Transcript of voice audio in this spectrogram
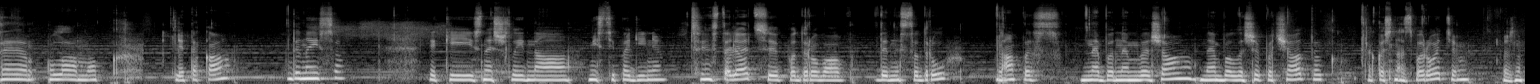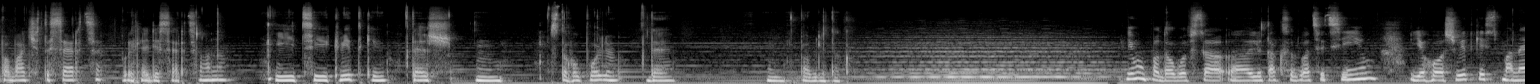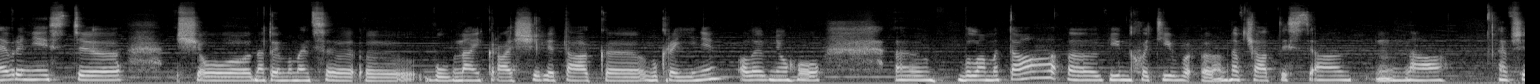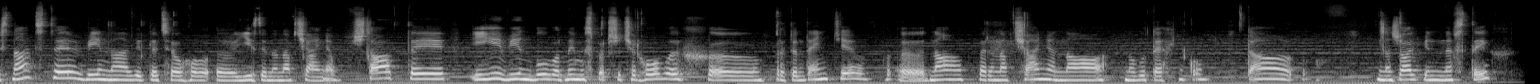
Це уламок літака Дениса, який знайшли на місці падіння. Цю інсталяцію подарував Дениса друг. Напис Небо не межа, небо лише початок. Також на звороті можна побачити серце, в вигляді серця вона. І ці квітки теж з того поля, де м, впав літак. Йому подобався е, літак Су-27, його швидкість, маневреність, е, що на той момент це е, був найкращий літак в Україні, але в нього була мета, він хотів навчатися на F-16. Він навіть для цього е, їздив на навчання в Штати, і він був одним із першочергових е, претендентів е, на перенавчання на нову техніку. Та, на жаль, він не встиг.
